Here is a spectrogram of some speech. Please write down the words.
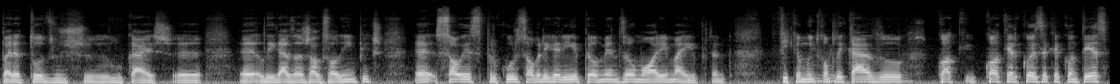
para todos os uh, locais uh, uh, ligados aos Jogos Olímpicos, só esse percurso obrigaria pelo menos a uma hora e meia. Portanto, fica muito complicado qualquer, qualquer coisa que aconteça.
